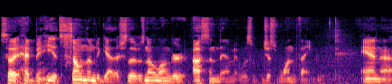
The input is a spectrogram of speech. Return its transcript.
So it had been he had sewn them together, so it was no longer us and them; it was just one thing. And uh,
